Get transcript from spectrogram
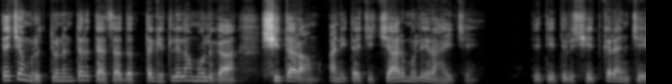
त्याच्या मृत्यूनंतर त्याचा दत्त घेतलेला मुलगा सीताराम आणि त्याची चार मुले राहायचे. ते तेथील शेतकऱ्यांचे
